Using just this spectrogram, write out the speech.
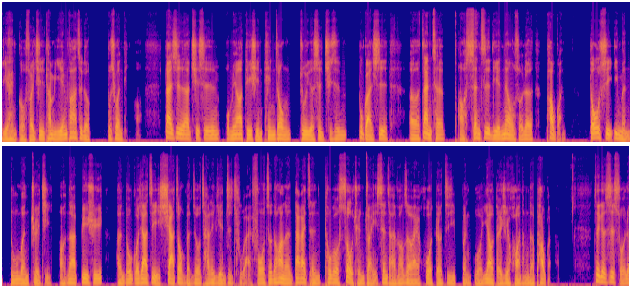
也很够，所以其实他们研发这个不是问题啊。但是呢，其实我们要提醒听众注意的是，其实不管是呃战车啊，甚至连那种所谓的炮管。都是一门独门绝技哦，那必须很多国家自己下重本之后才能研制出来，否则的话呢，大概只能透过授权转移生产的方式来获得自己本国要的一些华能的炮管。这个是所谓的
